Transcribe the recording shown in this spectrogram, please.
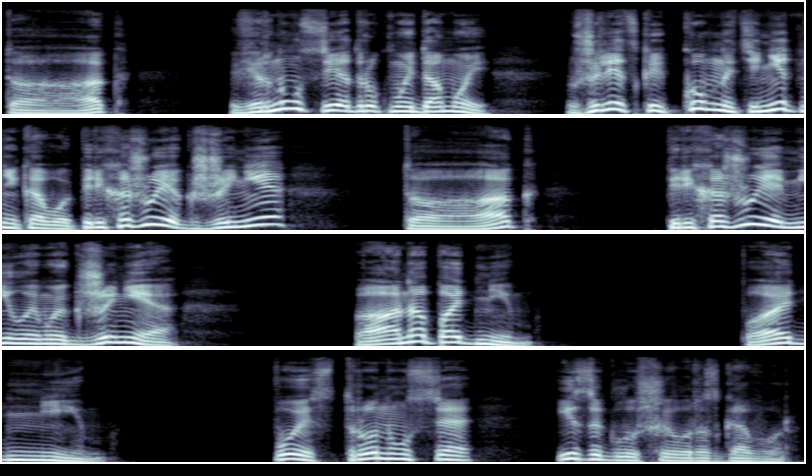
Так. Вернулся я, друг мой, домой. В жилецкой комнате нет никого. Перехожу я к жене. Так. Перехожу я, милый мой, к жене. А она под ним. Под ним. Поезд тронулся и заглушил разговор.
